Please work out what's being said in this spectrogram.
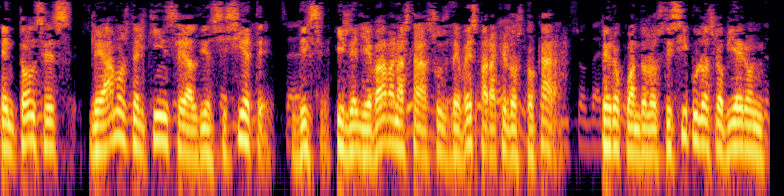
Entonces, leamos del 15 al 17, dice, y le llevaban hasta a sus bebés para que los tocara. Pero cuando los discípulos lo vieron,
